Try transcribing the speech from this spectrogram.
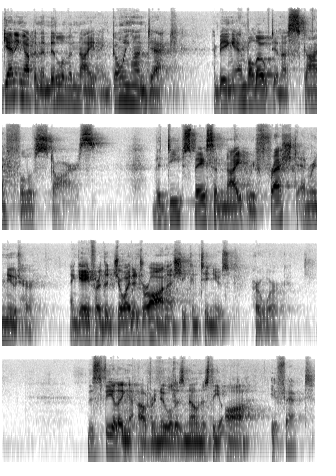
getting up in the middle of the night and going on deck and being enveloped in a sky full of stars. The deep space of night refreshed and renewed her and gave her the joy to draw on as she continues her work. This feeling of renewal is known as the awe effect.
